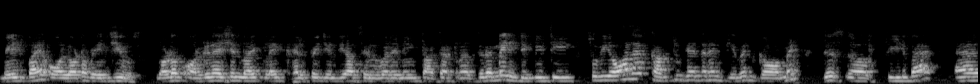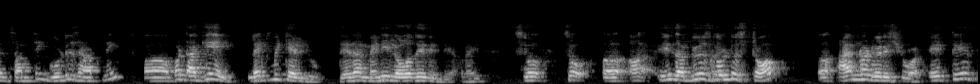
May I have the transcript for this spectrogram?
made by a lot of NGOs, a lot of organizations like like Helpage India, Silver Inning, Tata Trust. There are many dignity. So we all have come together and given government this uh, feedback and something good is happening. Uh, but again, let me tell you, there are many laws in India, right? So, so uh, uh, is abuse going to stop? Uh, I'm not very sure. It is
